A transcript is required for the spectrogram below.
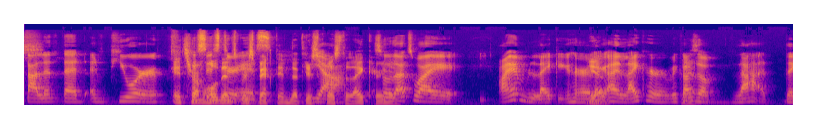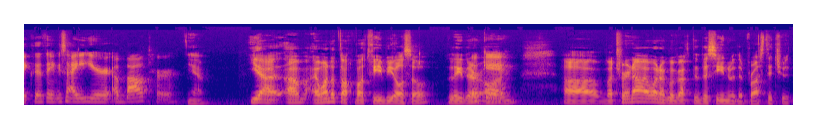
talented, and pure. It's from Holden's is. perspective that you're Yeah. supposed to like her. So yeah. that's why I am liking her. Like. I like her because of that. Like the things I hear about her. Yeah. Yeah, um, I want to talk about Phoebe also later Okay. on. Uh, but for now, I want to go back to the scene with the prostitute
